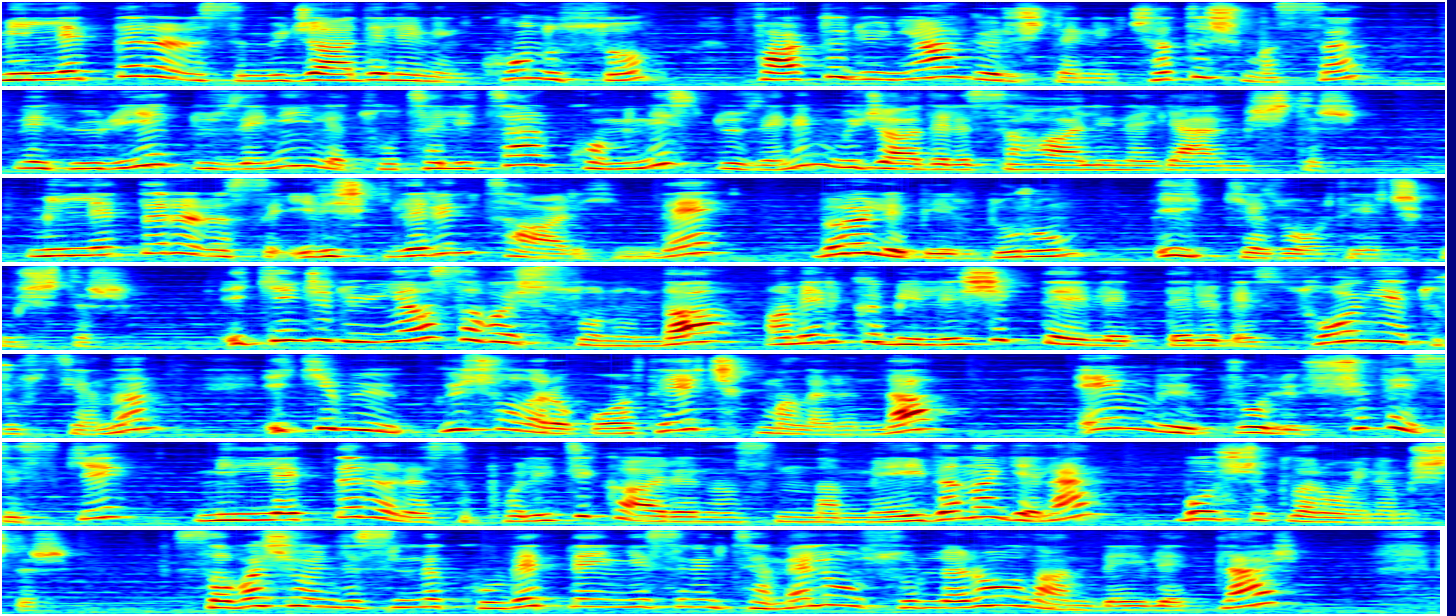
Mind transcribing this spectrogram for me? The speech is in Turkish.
milletler arası mücadelenin konusu farklı dünya görüşlerinin çatışması ve hürriyet düzeniyle totaliter komünist düzenin mücadelesi haline gelmiştir. Milletler arası ilişkilerin tarihinde böyle bir durum ilk kez ortaya çıkmıştır. İkinci Dünya Savaşı sonunda Amerika Birleşik Devletleri ve Sovyet Rusya'nın iki büyük güç olarak ortaya çıkmalarında en büyük rolü şüphesiz ki milletler arası politika arenasında meydana gelen boşluklar oynamıştır. Savaş öncesinde kuvvet dengesinin temel unsurları olan devletler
